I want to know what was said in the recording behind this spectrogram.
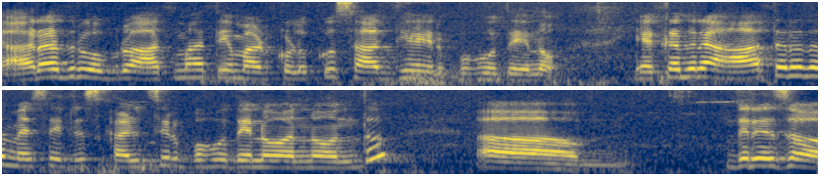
ಯಾರಾದರೂ ಒಬ್ಬರು ಆತ್ಮಹತ್ಯೆ ಮಾಡ್ಕೊಳ್ಳೋಕ್ಕೂ ಸಾಧ್ಯ ಇರಬಹುದೇನೋ. ಯಾಕಂದರೆ ಆ ಥರದ ಮೆಸೇಜಸ್ ಕಳಿಸಿರಬಹುದೇನೋ ಅನ್ನೋ ಒಂದು there is a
